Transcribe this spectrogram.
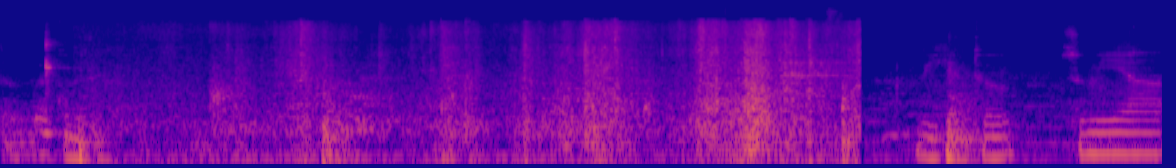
They give the welcome drink. We get to Sumiya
